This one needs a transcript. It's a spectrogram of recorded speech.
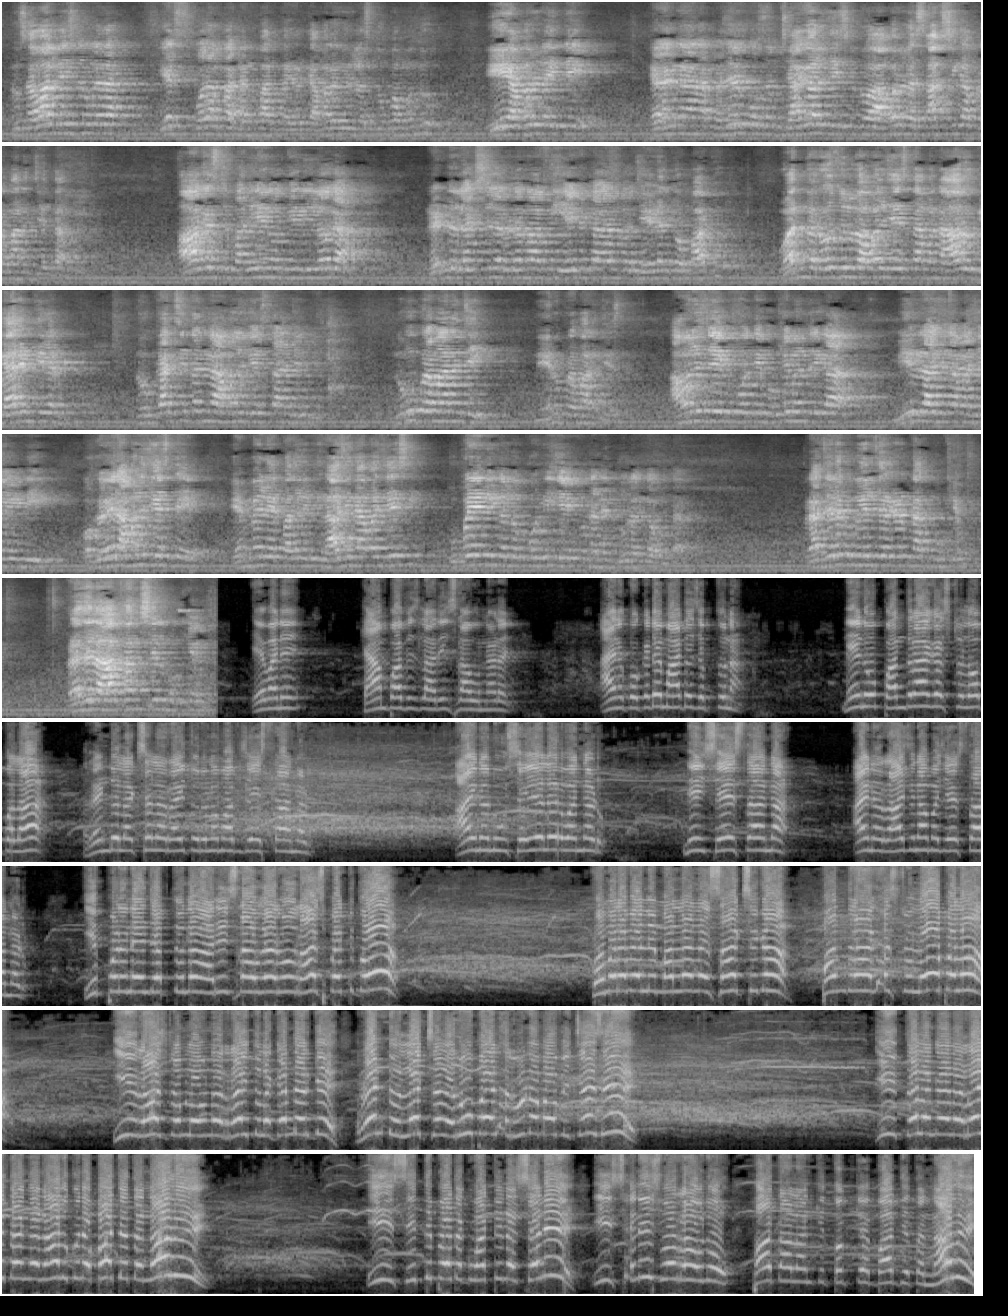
నువ్వు సవాల్ చేసినావు కదా? ఎస్ పోలాంపా గన్ దగ్గరికి అమరవీరుల స్థూపం ముందు ఏ అమరుడైతే తెలంగాణ ప్రజల కోసం త్యాగాలు చేసిందో ఆ అమరుల సాక్షిగా ప్రమాణం చేద్దాం. ఆగస్టు పదిహేనో తేదీలోగా రెండు లక్షల రుణమాఫీ ఏకకాలంలో చేయడంతో పాటు వంద రోజుల్లో అమలు చేస్తామన్న ఆరు గ్యారంటీలను నువ్వు ఖచ్చితంగా అమలు చేస్తా అని చెప్పి. నువ్వు ప్రమాణం చెయ్యి నేను ప్రమాణం చేస్తాను అమలు చేయకపోతే ముఖ్యమంత్రిగా మీరు రాజీనామా చేయండి. ఒకవేళ అమలు చేస్తే ఎమ్మెల్యే పదవికి రాజీనామా చేసి ఉప ఎన్నికల్లో పోటీ చేయకుండా నేను దూరంగా ఉంటాను. ప్రజలకు మేలు జరగడం నాకు ముఖ్యం. ప్రజల ఆకాంక్షలు ముఖ్యం. ఏమని? క్యాంప్ ఆఫీస్లో హరీష్ రావు ఉన్నాడని. ఆయనకు ఒకటే మాట చెప్తున్నా. నేను పంద్రా ఆగస్టు లోపల రెండు లక్షల రైతు రుణమాఫీ చేస్తా అన్నాడు. ఆయన నువ్వు చేయలేవన్నాడు. నేను చేస్తా అన్నా. ఆయన రాజీనామా చేస్తా అన్నాడు. ఇప్పుడు నేను చెప్తున్నా హరీష్ రావు గారు రాసి పెట్టుకో. కొమరవెల్లి మల్లన్న సాక్షిగా పంద్రా ఆగస్టు లోపల ఈ రాష్ట్రంలో ఉన్న రైతులకందరికీ రెండు లక్షల రూపాయల రుణమాఫీ చేసి ఈ తెలంగాణ రైతాంగాన్ని ఆదుకునే బాధ్యత నాది. ఈ సిద్దిపేటకు పట్టిన శని ఈ శనీశ్వరరావును పాతాళానికి తొక్కే బాధ్యత నాది.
